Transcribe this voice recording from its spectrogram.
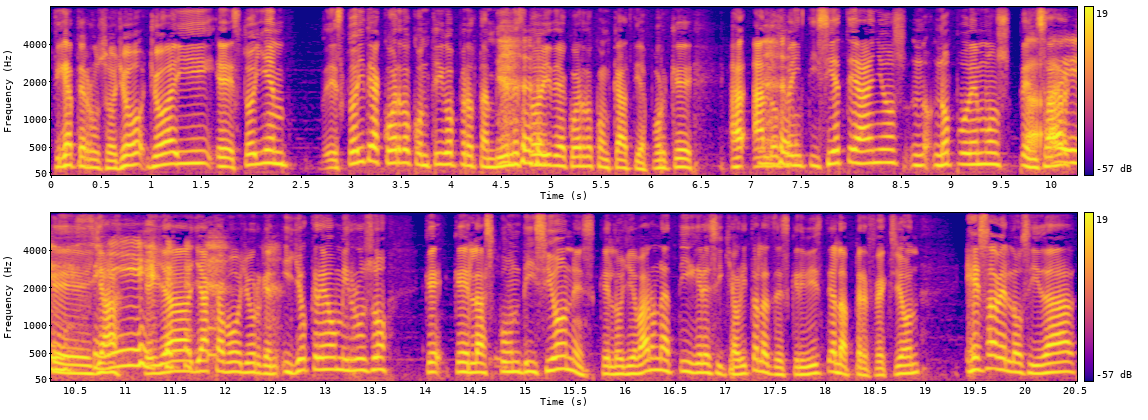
Fíjate, Russo, yo, yo ahí estoy en estoy de acuerdo contigo, pero también estoy de acuerdo con Katia, porque a, a los 27 años no, no podemos pensar Ay, que, sí. ya, que ya, ya acabó Jürgen. Y yo creo, mi Russo, que, que las condiciones que lo llevaron a Tigres y que ahorita las describiste a la perfección, esa velocidad,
